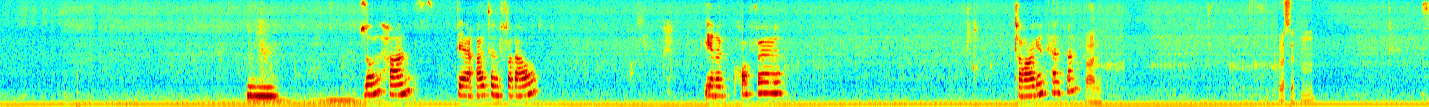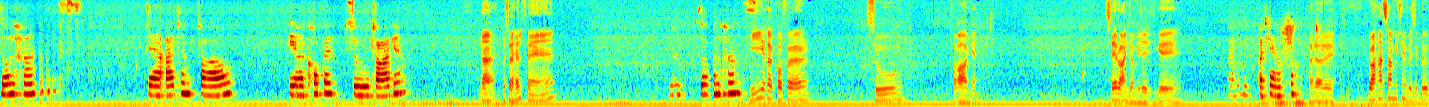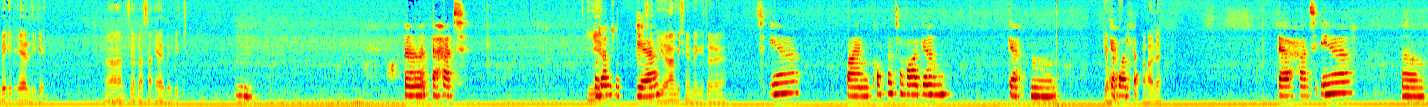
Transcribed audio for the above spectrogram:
Hm. Soll Hans der alten Frau ihre Koffer tragen helfen? بله درسته هم؟ Soll Hans der alten Frau ihre Koffer zu tragen? نه بسا هلفن Soll Hans ihre Koffer zu tragen. سه رو انجام میده دیگه قاطی کردم آره آره که واقعا حدس هم می‌تونید بگید ار دیگه نه می‌تونید اصلا ار بگید Äh, er hat ایر اونجا میشه ihr, ایر هم می‌تونید بگید داره ihr beim Koffertragen ge, hm, geholfen. بله Er hat ihr ähm,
